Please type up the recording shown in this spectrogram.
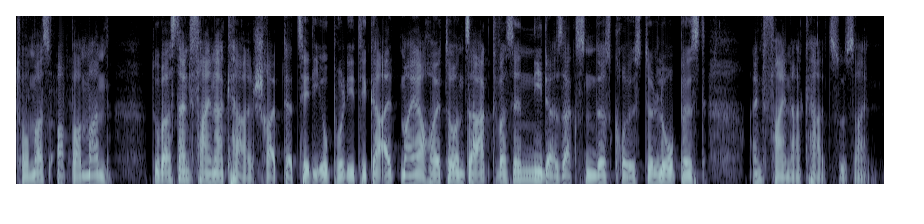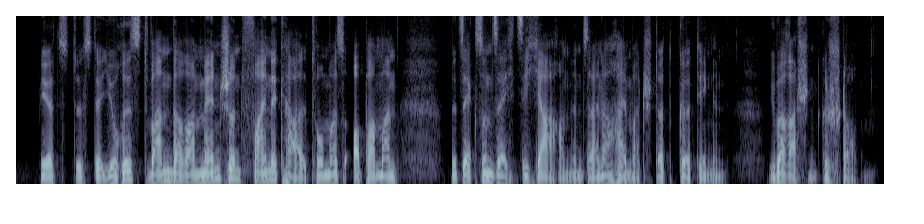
Thomas Oppermann. Du warst ein feiner Kerl, schreibt der CDU-Politiker Altmaier heute und sagt, was in Niedersachsen das größte Lob ist, ein feiner Kerl zu sein. Jetzt ist der Jurist, Wanderer, Mensch und feine Kerl Thomas Oppermann mit 66 Jahren in seiner Heimatstadt Göttingen überraschend gestorben.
